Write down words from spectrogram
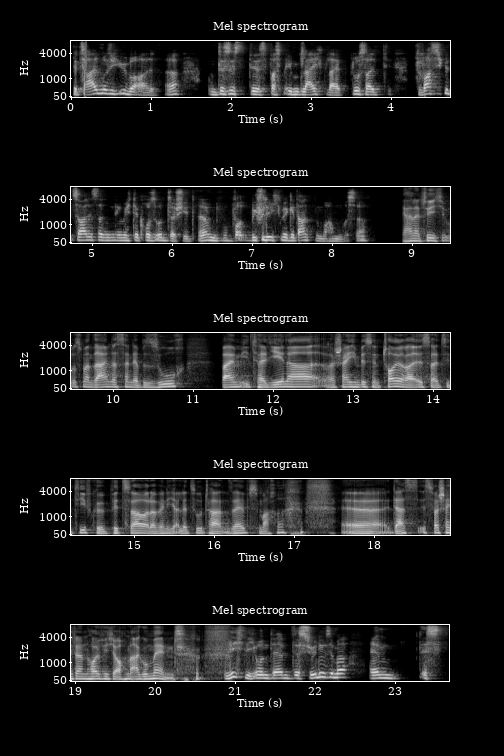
bezahlen muss ich überall. Ja? Und das ist das, was eben gleich bleibt. Bloß halt, für was ich bezahle, ist dann nämlich der große Unterschied. Ne? Wie viel ich mir Gedanken machen muss. Ja? ja, natürlich muss man sagen, dass dann der Besuch beim Italiener wahrscheinlich ein bisschen teurer ist als die Tiefkühlpizza oder wenn ich alle Zutaten selbst mache. Äh, das ist wahrscheinlich dann häufig auch ein Argument. Richtig. Und ähm, das Schöne ist immer, ähm, es,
